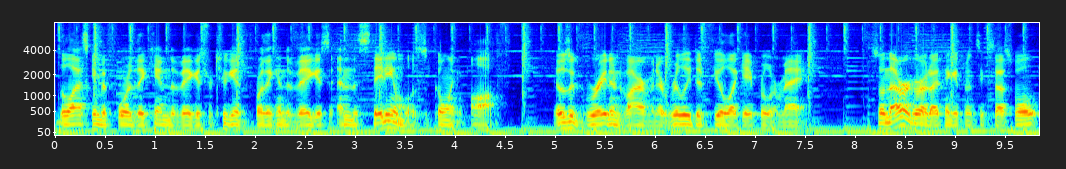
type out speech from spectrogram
the last game before they came to Vegas, or two games before they came to Vegas, and the stadium was going off. It was a great environment. It really did feel like April or May. So in that regard, I think it's been successful.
